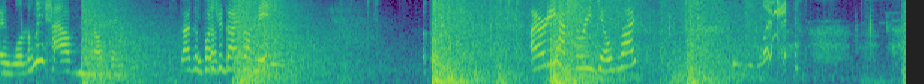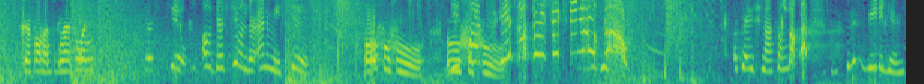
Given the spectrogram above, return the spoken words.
I literally have nothing. Guys, a It's bunch up of guys on me. I already have three kills, guys. What? Triple hunting rifling. There's two. Oh, there's two and they're enemies too. Oh, hoo hoo. Ooh He's hoo got, hoo. he's got 360 no go! Okay, smack him. Who's beating him?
